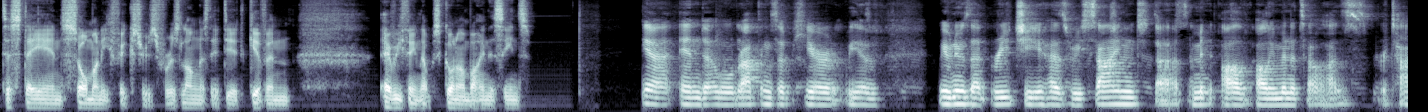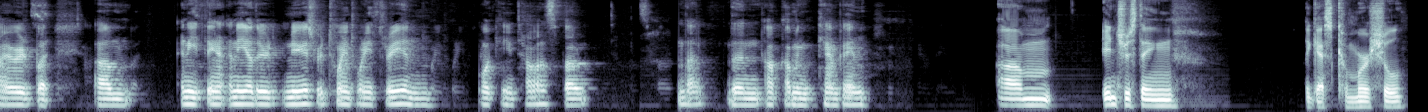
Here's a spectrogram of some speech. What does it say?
to stay in so many fixtures for as long as they did, given everything that was going on behind the scenes. Yeah, and uh, we'll wrap things up here. We have we have news that Ricci has resigned. Uh, Oli Minatel has retired. But um, anything, any other news for 2023, and what can you tell us about that the upcoming campaign? Um, interesting, I guess, commercial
